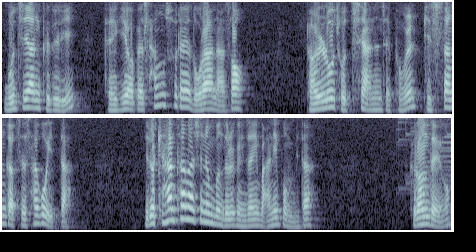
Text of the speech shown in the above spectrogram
무지한 그들이 대기업의 상술에 놀아나서 별로 좋지 않은 제품을 비싼 값에 사고 있다. 이렇게 한탄하시는 분들을 굉장히 많이 봅니다. 그런데요,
